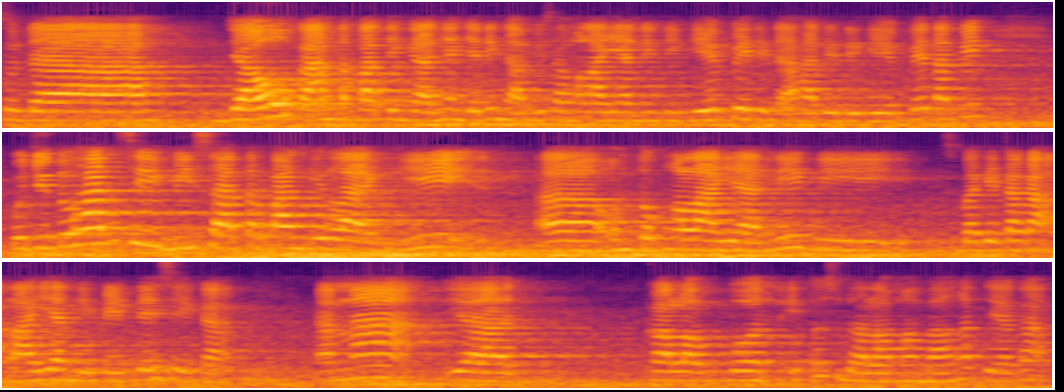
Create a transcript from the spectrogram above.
sudah jauh kan tempat tinggalnya jadi nggak bisa melayani di GP tidak hadir di GP tapi puji Tuhan sih bisa terpanggil lagi eh, untuk melayani di sebagai kakak layan di PT sih kak. Karena ya kalaupun itu sudah lama banget ya kak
